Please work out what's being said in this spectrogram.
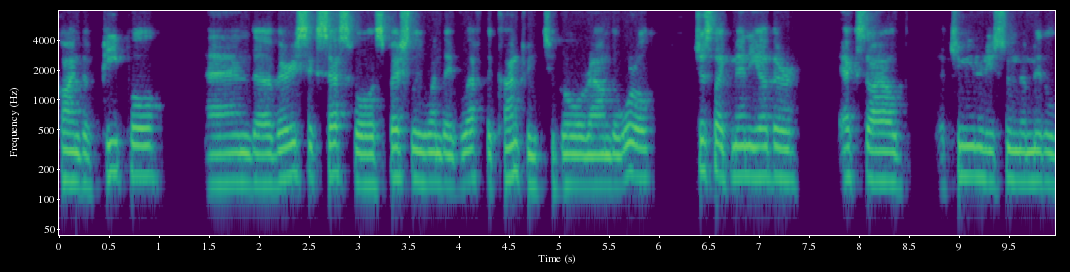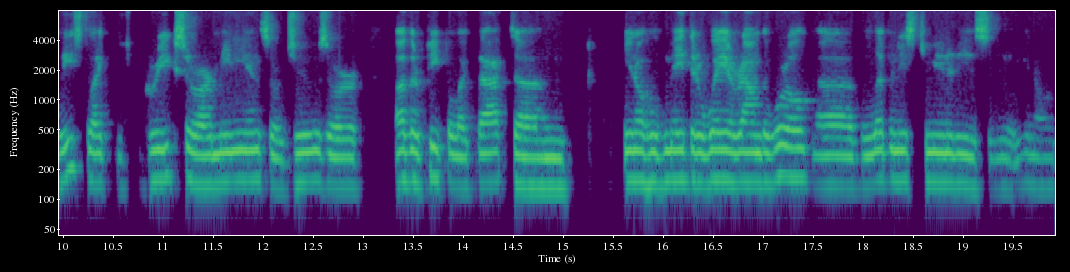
kind of people, and uh, very successful, especially when they've left the country to go around the world, just like many other exiled communities from the Middle East, like Greeks or Armenians or Jews or other people like that. Um, you know, who've made their way around the world. Uh, the Lebanese community is, you know,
